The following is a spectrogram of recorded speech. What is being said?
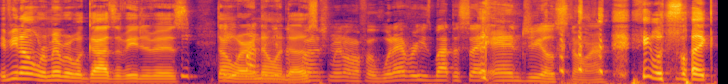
"If you don't remember what Gods of Egypt is, don't He worry, no one does." Punishment off of whatever he's about to say and Geostorm. he was like,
